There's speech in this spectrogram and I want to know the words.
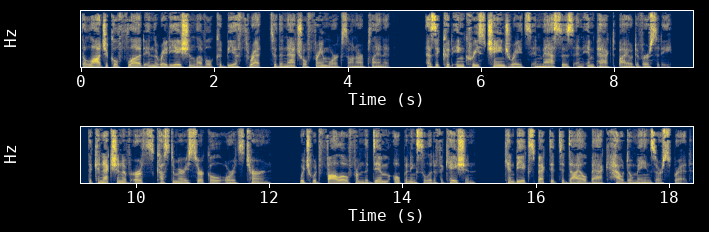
The logical flood in the radiation level could be a threat to the natural frameworks on our planet, as it could increase change rates in masses and impact biodiversity. The connection of Earth's customary circle or its turn, which would follow from the dim opening solidification, can be expected to dial back how domains are spread.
